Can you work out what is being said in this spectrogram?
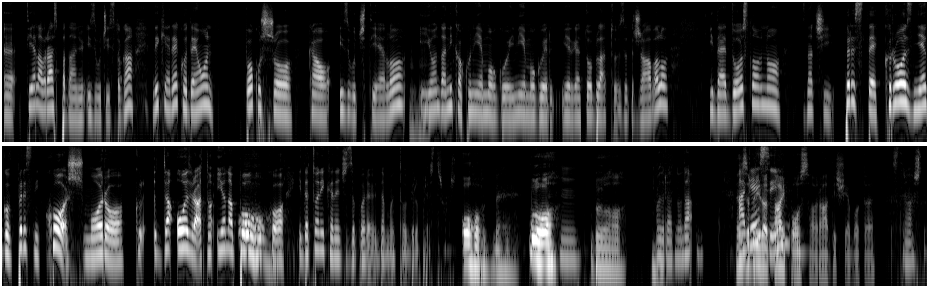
e, tijela u raspadanju izvući iz toga. Lik je rekao da je on pokušao kao izvući tijelo Mhm. i onda nikako nije mogao i nije mogao jer, jer ga je to blato zadržavalo i da je doslovno znači prste kroz njegov prsni koš morao da odvratno i onda povuko i da to nikad neće zaboraviti da mu je to bilo prestrašno. O, ne. O, Hmm, bo. odvratno, da. Da Gacy- taj posao radiš, jebote. Strašno.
